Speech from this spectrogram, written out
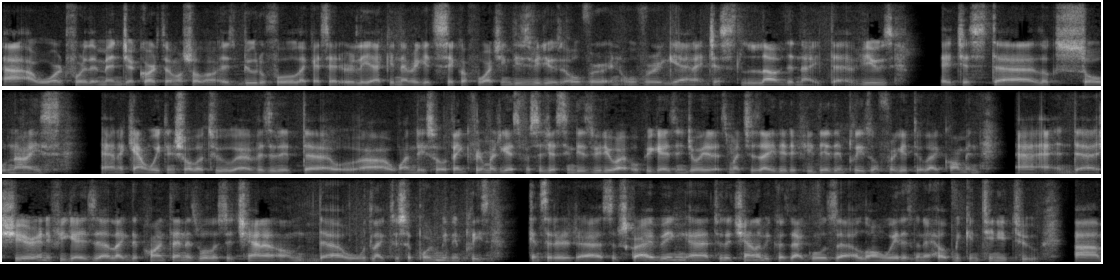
award for the men. Jakarta, mashallah, is beautiful. Like I said earlier, I can never get sick of watching these videos over and over again. I just love the night views. It just looks so nice and I can't wait inshallah to uh, visit it uh, uh, one day so thank you very much guys for suggesting this video I hope you guys enjoyed it as much as I did if you did then please don't forget to like comment uh, and uh, share and if you guys like the content as well as the channel and would like to support me then please consider uh, subscribing uh, to the channel because that goes uh, a long way. That's going to help me continue to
